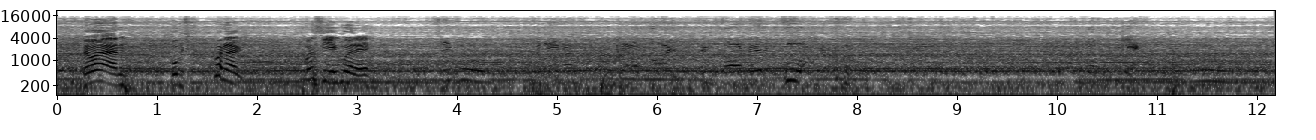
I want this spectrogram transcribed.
แต่ ว่าอันมันอะมันเสียงเมื่อไหร่ ซีกูอันนี้มันจะเอาต่อยถึงคอเนี่ยคั่วที่แหลก เ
